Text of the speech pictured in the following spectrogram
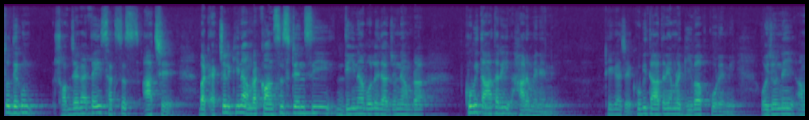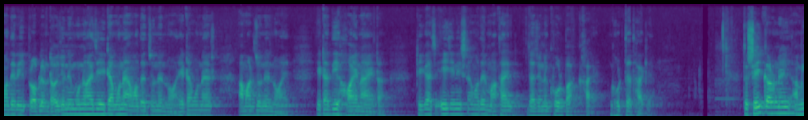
তো দেখুন, সব জায়গাতেই সাকসেস আছে। বাট অ্যাকচুয়ালি কি না, আমরা কনসিস্টেন্সি দিই না বলে যার জন্য আমরা খুবই তাড়াতাড়ি হার মেনে নিই। ঠিক আছে? খুবই তাড়াতাড়ি আমরা গিভ আপ করে নিই। ওই জন্যই আমাদের এই প্রবলেমটা ওই জন্যই মনে হয় যে এটা মনে হয় আমাদের জন্য নয়, এটা মনে হয় আমার জন্য নয়, এটা দিয়ে হয় না এটা, ঠিক আছে? এই জিনিসটা আমাদের মাথায় যার জন্য ঘোর ঘোরপাক খায়, ঘুরতে থাকে। তো সেই কারণেই আমি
